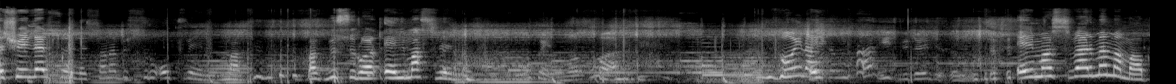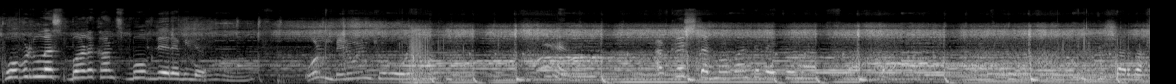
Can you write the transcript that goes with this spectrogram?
Güzel şeyler söyle. Sana bir sürü ok veririm bak. Bak bir sürü var. Elmas veririm. Çok elmas var. Bu oyun hakkında hiç video izlemedim. Elmas vermem ama Powerless Barakant Bow verebilirim. Oğlum benim oyun çok oynamak. Evet. Arkadaşlar normalde Beyto'nun dışarıda.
